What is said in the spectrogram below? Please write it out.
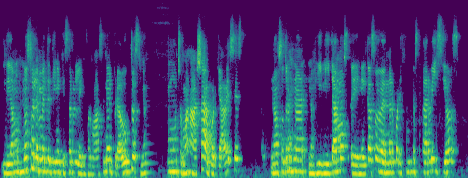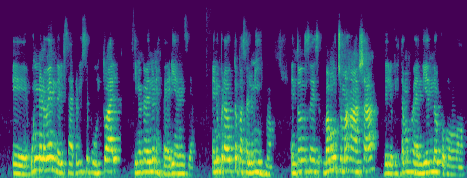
digamos, no solamente tiene que ser la información del producto, sino mucho más allá, porque a veces nosotros nos limitamos, en el caso de vender, por ejemplo, servicios, eh, uno no vende el servicio puntual, sino que vende una experiencia. En un producto pasa lo mismo. Entonces, va mucho más allá de lo que estamos vendiendo como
